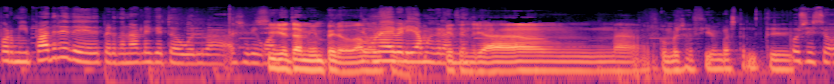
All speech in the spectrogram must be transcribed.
por mi padre de, perdonarle que todo vuelva a ser igual. Sí, yo también, pero vamos. una que- debilidad muy grande. Que tendría una conversación bastante. Pues eso.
